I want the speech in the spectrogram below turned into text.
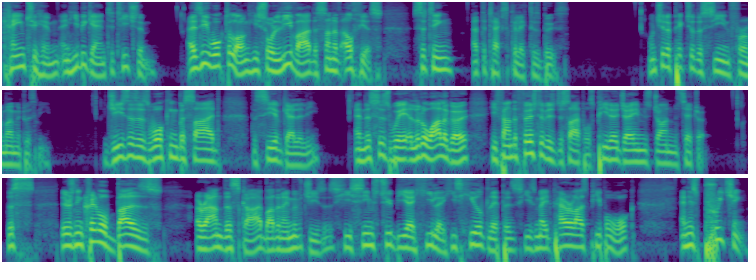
came to him, and he began to teach them. As he walked along, he saw Levi, the son of Alphaeus, sitting at the tax collector's booth. I want you to picture the scene for a moment with me. Jesus is walking beside the Sea of Galilee, and this is where a little while ago he found the first of his disciples, Peter, James, John, etc. This there's an incredible buzz around this guy by the name of Jesus. He seems to be a healer. He's healed lepers, he's made paralyzed people walk. And his preaching,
